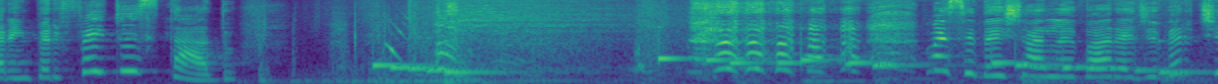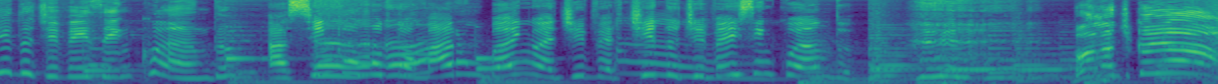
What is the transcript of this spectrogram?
Estar em perfeito estado. Mas se deixar levar é divertido de vez em quando. Assim como tomar um banho é divertido de vez em quando. Bola de canhão!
